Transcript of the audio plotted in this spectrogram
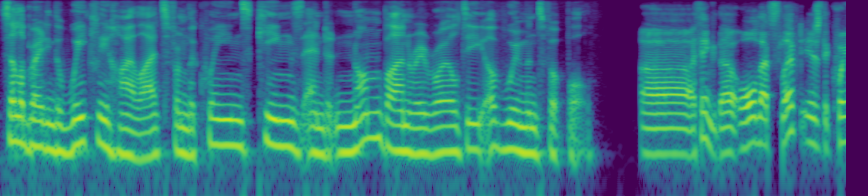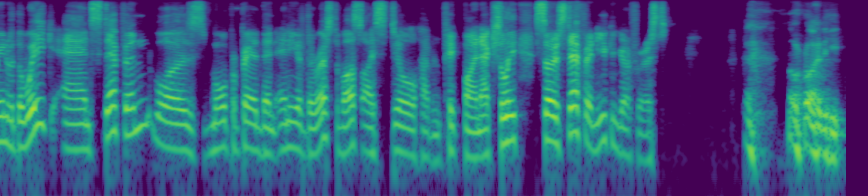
celebrating the weekly highlights from the Queens, Kings, and non binary royalty of women's football. Uh, I think the, all that's left is the Queen of the Week, and Steffen was more prepared than any of the rest of us. I still haven't picked mine actually. So, Steffen, you can go first. Alrighty.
